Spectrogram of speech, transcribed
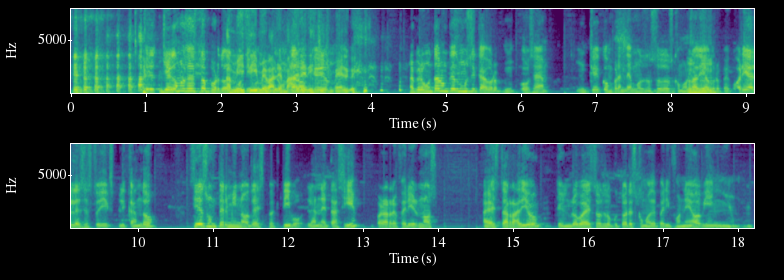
Llegamos a esto por dos A mí sí motivos. me vale madre, dice Chumel, güey. Me preguntaron qué es música. O sea, ¿qué comprendemos nosotros como radio agropecuaria? Les estoy explicando. Si es un término despectivo, la neta sí, para referirnos a esta radio que engloba a estos locutores como de perifoneo, bien,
